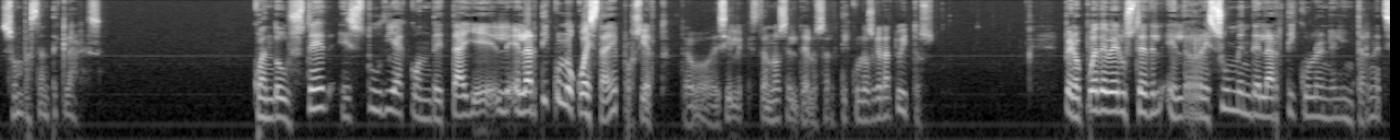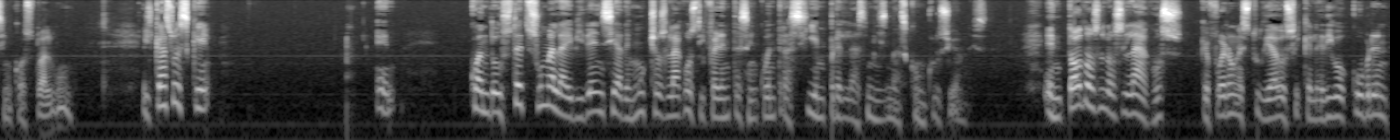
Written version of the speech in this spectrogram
son bastante claras cuando usted estudia con detalle, el, artículo cuesta, ¿eh? por cierto, debo decirle que esto no es el de los artículos gratuitos, pero puede ver usted el, resumen del artículo en el Internet sin costo alguno. El caso es que cuando usted suma la evidencia de muchos lagos diferentes encuentra siempre las mismas conclusiones. En todos los lagos que fueron estudiados y que le digo cubren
